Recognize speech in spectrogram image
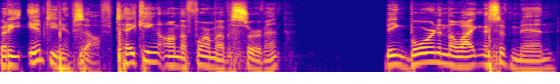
but he emptied himself, taking on the form of a servant being born in the likeness of men,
